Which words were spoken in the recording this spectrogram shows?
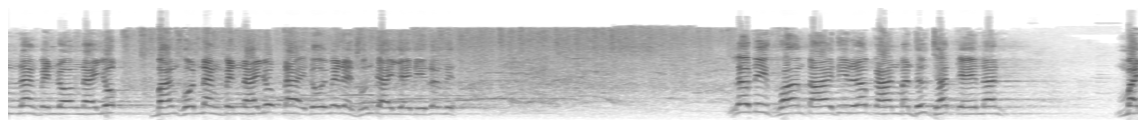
ำนั่งเป็นรองนายก บางคนนั่งเป็นนายกได้ โดยไม่ได้สนใจใยดีทั้งนี้แล้วนี่ความตายที่ได้รับการบันทึกชัดเจนนั้น ไม่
